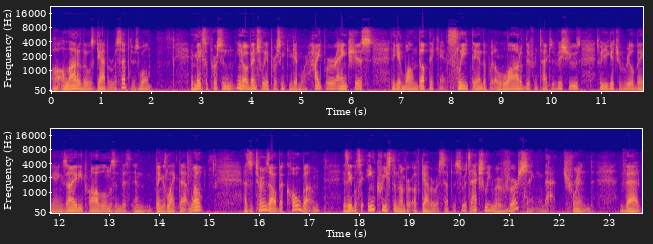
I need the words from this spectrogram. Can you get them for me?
uh, a lot of those GABA receptors. Well, it makes a person, you know, eventually a person can get more hyper, anxious, they get wound up, they can't sleep, they end up with a lot of different types of issues. So you get your real big anxiety problems and this and things like that. Well, as it turns out, Bacopa is able to increase the number of GABA receptors. So it's actually reversing that trend that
